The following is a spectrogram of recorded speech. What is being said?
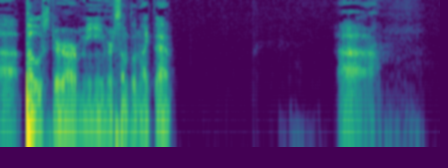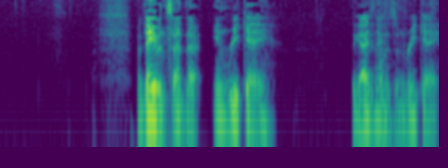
uh, poster or meme or something like that. Uh, but they even said that Enrique, the guy's name is Enrique,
